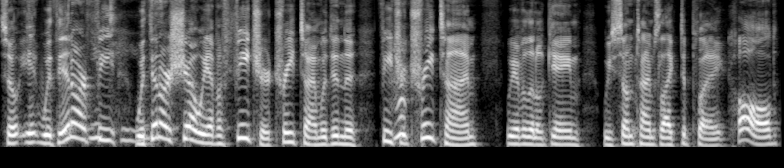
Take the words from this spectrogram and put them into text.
So it, within our fe- within our show, we have a feature treat time. Within the feature ah. treat time, we have a little game we sometimes like to play called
